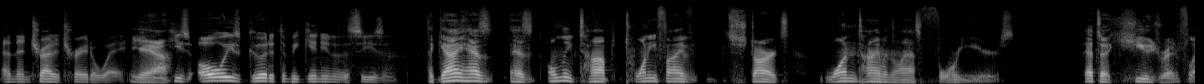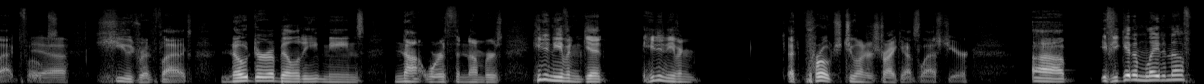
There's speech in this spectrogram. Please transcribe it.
and then try to trade away. Yeah, He's always good at the beginning of the season. the guy has has only topped twenty five starts one time in the last four years. That's a huge red flag, folks. Yeah. Huge red flags. No durability means not worth the numbers. He didn't even get. He didn't even approach 200 strikeouts last year. Uh, if you get him late enough,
